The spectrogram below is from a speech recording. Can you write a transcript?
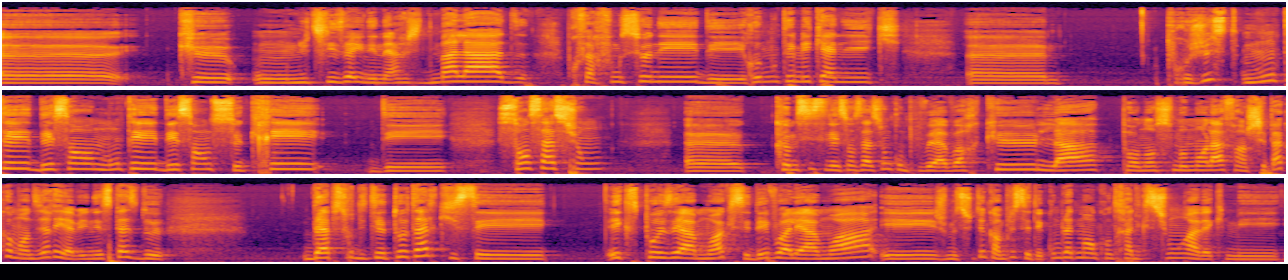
euh, que on utilisait une énergie de malade pour faire fonctionner des remontées mécaniques, euh, pour juste monter, descendre, monter, descendre, se créer des sensations. Euh, comme si c'était des sensations qu'on pouvait avoir que là, pendant ce moment-là. Enfin, je sais pas comment dire, il y avait une espèce de d'absurdité totale qui s'est exposée à moi, qui s'est dévoilée à moi, et je me suis dit qu'en plus c'était complètement en contradiction avec mes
